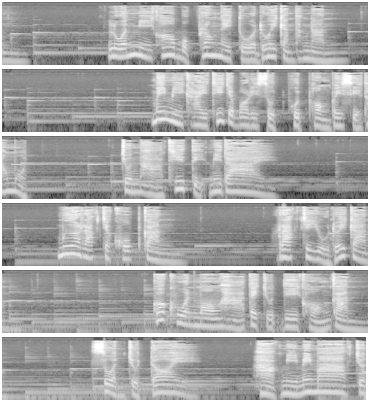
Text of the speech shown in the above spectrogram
น ล้วนมีข้อบกพร่องในตัวด้วยกันทั้งนั้น ไม่มีใครที่จะบริสุทธิ์ผุดผ่องไปเสียทั้งหมด จนหาที่ติไม่ได้ เมื่อรักจะคบกัน รักจะอยู่ด้วยกันก็ควรมองหาแต่จุดดีของกัน ส่วนจุดด้อย หากมีไม่มากจน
